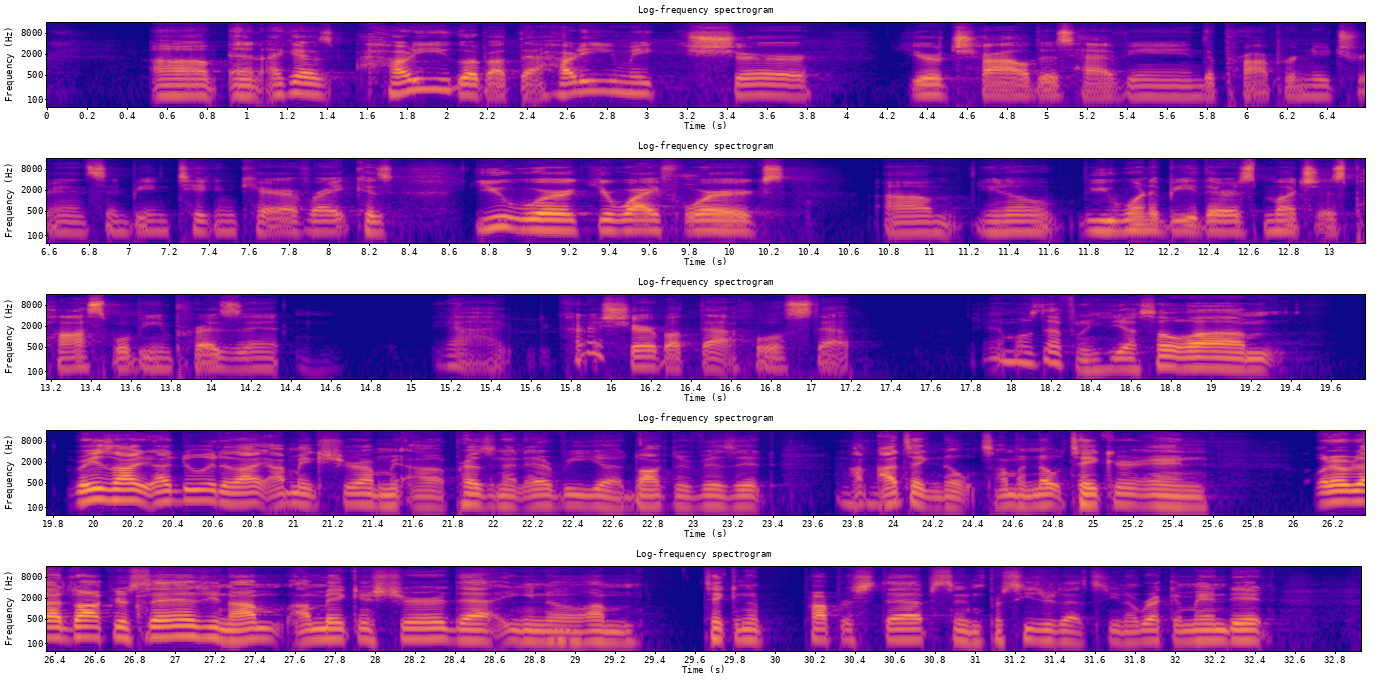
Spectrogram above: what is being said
Um, and I guess how do you go about that? How do you make sure your child is having the proper nutrients and being taken care of, right? Because you work, your wife works. Um, you know, you want to be there as much as possible, being present. Yeah, kind of share about that whole step. Yeah, most definitely. Yeah. So, um, ways I, I do it is I, I make sure I'm uh, present at every uh, doctor visit. I, I take notes. I'm a note taker, and whatever that doctor says, you know, I'm I'm making sure that you know I'm taking the proper steps and procedures that's you know recommended.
